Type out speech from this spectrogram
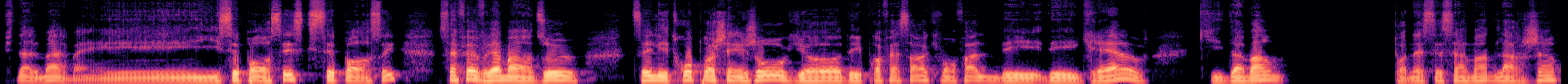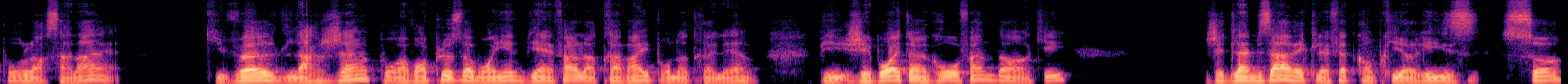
Finalement, ben, il s'est passé ce qui s'est passé. Ça fait vraiment dur. Tu les trois prochains jours, il y a des professeurs qui vont faire des grèves qui demandent pas nécessairement de l'argent pour leur salaire, qui veulent de l'argent pour avoir plus de moyens de bien faire leur travail pour notre élève. Puis j'ai beau être un gros fan de hockey, j'ai de la misère avec le fait qu'on priorise ça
